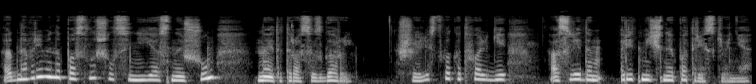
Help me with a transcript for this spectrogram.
Одновременно послышался неясный шум, на этот раз из горы. Шелест, как от фольги, а следом ритмичное потрескивание.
